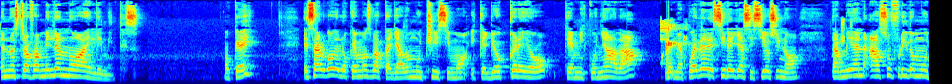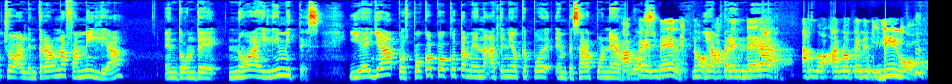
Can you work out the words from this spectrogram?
en nuestra familia no hay límites. ¿Ok? Es algo de lo que hemos batallado muchísimo y que yo creo que mi cuñada, que me puede decir ella si sí o si no, también ha sufrido mucho al entrar a una familia en donde no hay límites. Y ella, pues poco a poco también ha tenido que empezar a ponerlos. Aprender, no, y aprender, a a no, a no tener Digo,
